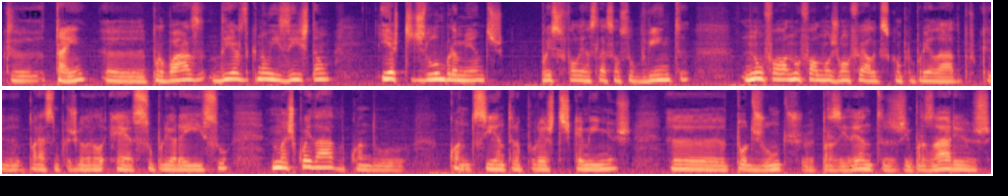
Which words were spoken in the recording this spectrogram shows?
que tem uh, por base, desde que não existam estes deslumbramentos, por isso falei na seleção sub-20, não falo, não falo no João Félix com propriedade, porque parece-me que o jogador é superior a isso, mas cuidado, quando, quando se entra por estes caminhos, eh, todos juntos, presidentes, empresários,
